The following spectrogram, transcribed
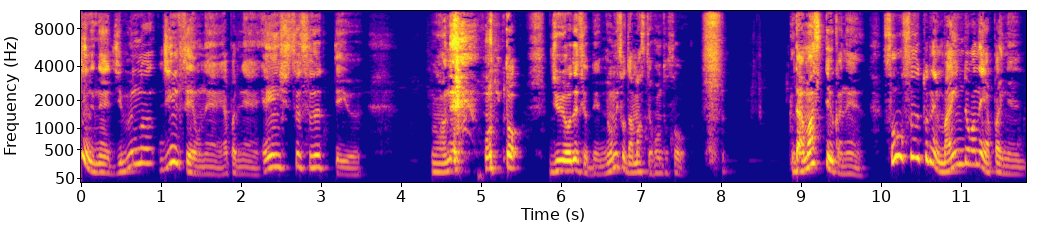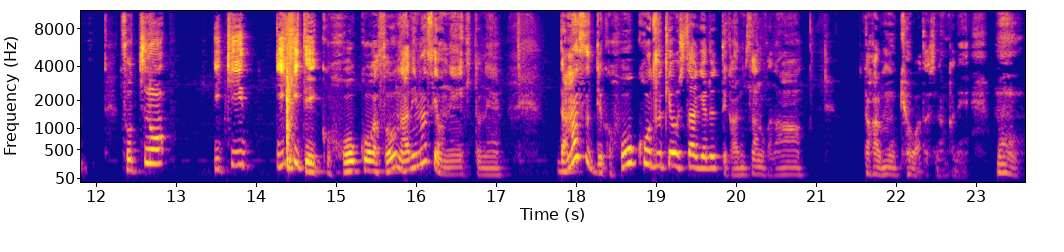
身でね、自分の人生をね、やっぱりね、演出するっていうのはね、ほんと重要ですよね。脳みそ騙すってほんとそう。騙すっていうかね、そうするとね、マインドがね、やっぱりね、そっちの生き、生きていく方向がそうなりますよね、きっとね。騙すっていうか方向づけをしてあげるって感じなのかな。だからもう今日私なんかね、もう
